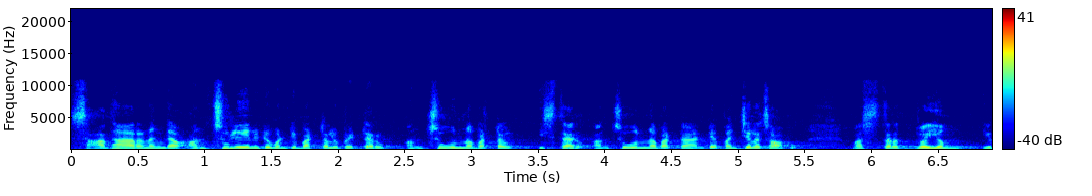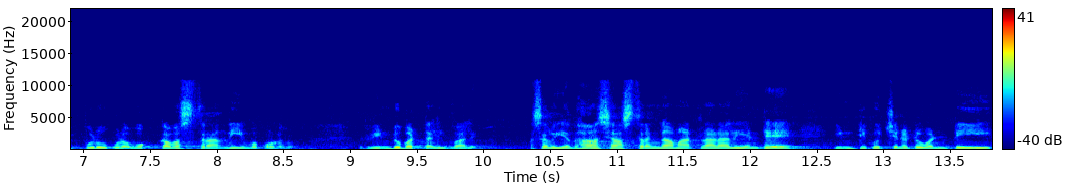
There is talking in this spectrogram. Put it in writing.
సాధారణంగా అంచు లేనటువంటి బట్టలు పెట్టరు. అంచు ఉన్న బట్ట ఇస్తారు. అంచు ఉన్న బట్ట అంటే పంచెల చాపు. వస్త్రద్వయం ఎప్పుడూ కూడా ఒక్క వస్త్రాన్ని ఇవ్వకూడదు. రెండు బట్టలు ఇవ్వాలి. అసలు యథాశాస్త్రంగా మాట్లాడాలి అంటే ఇంటికొచ్చినటువంటి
